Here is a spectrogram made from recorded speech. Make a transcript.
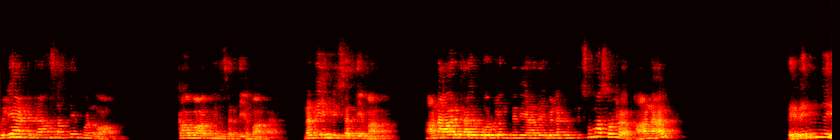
விளையாட்டுக்காக சத்தியம் பண்ணுவான் காபா மீது சத்தியமாக நபியின் மீது சத்தியமாக. ஆனா அவருக்கு அது பொருளும் தெரியாத விளக்கம் சும்மா சொல்றார். ஆனால் தெரிஞ்சு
